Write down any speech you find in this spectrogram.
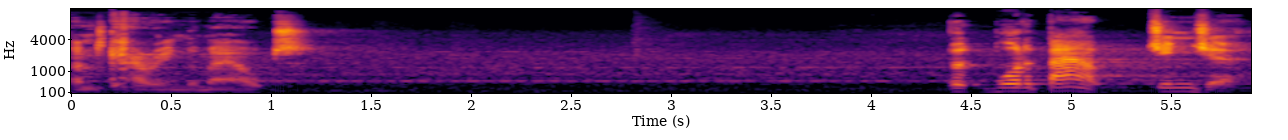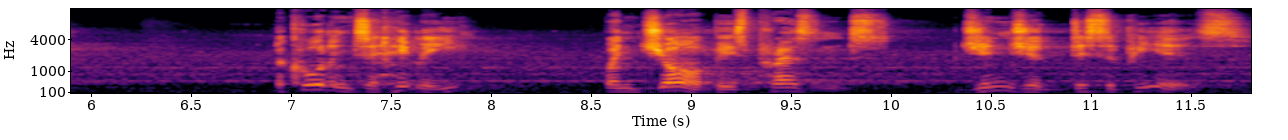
and carrying them out. But what about Ginger? According to Hilly, when Job is present, Ginger disappears.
